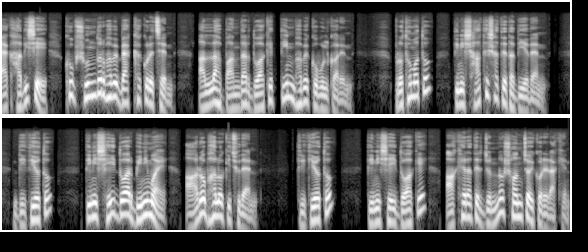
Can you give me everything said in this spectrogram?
এক হাদিসে খুব সুন্দরভাবে ব্যাখ্যা করেছেন, আল্লাহ বান্দার দোয়াকে তিনভাবে কবুল করেন। প্রথমত, তিনি সাথে সাথে তা দিয়ে দেন। দ্বিতীয়ত, তিনি সেই দোয়ার বিনিময়ে আরও ভালো কিছু দেন। তৃতীয়ত, তিনি সেই দোয়াকে আখেরাতের জন্য সঞ্চয় করে রাখেন।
